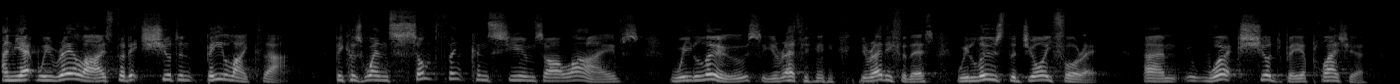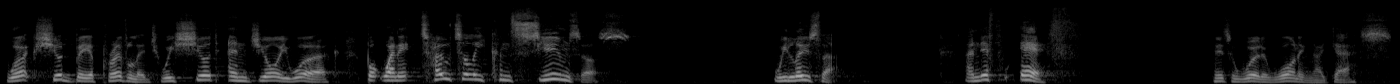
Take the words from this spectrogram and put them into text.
and yet we realize that it shouldn't be like that. Because when something consumes our lives, we lose, you ready, you ready for this? We lose the joy for it. Um, work should be a pleasure. Work should be a privilege. We should enjoy work. But when it totally consumes us, we lose that. And if, if, here's a word of warning, I guess,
